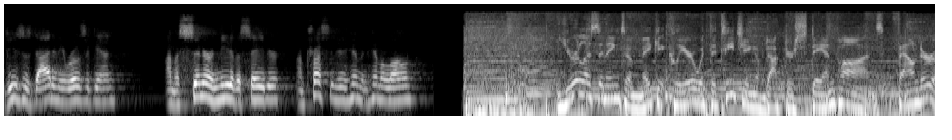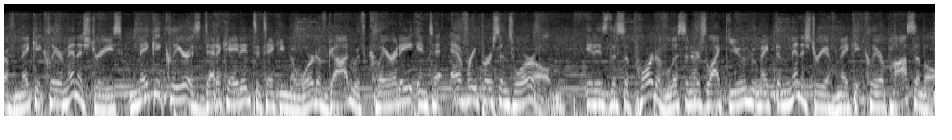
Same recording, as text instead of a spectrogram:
Jesus died and He rose again. I'm a sinner in need of a Savior. I'm trusting in Him and Him alone. You're listening to Make It Clear with the teaching of Dr. Stan Ponz, founder of Make It Clear Ministries. Make It Clear is dedicated to taking the Word of God with clarity into every person's world. It is the support of listeners like you who make the ministry of Make It Clear possible.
